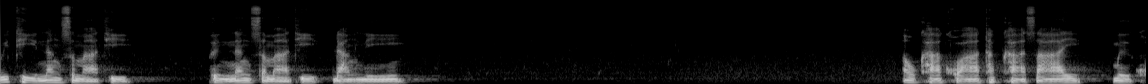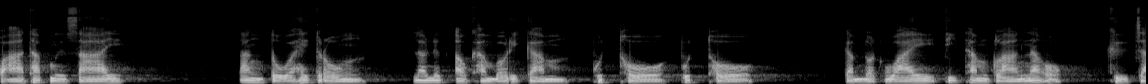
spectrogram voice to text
วิธีนั่งสมาธิ พึงนั่งสมาธิดังนี้ เอาขาขวาทับขาซ้าย มือขวาทับมือซ้าย ตั้งตัวให้ตรง แล้วนึกเอาคำบริกรรม พุทโธ พุทโธกำหนดไว้ที่ท่ำกลางหน้าอก คือใจ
